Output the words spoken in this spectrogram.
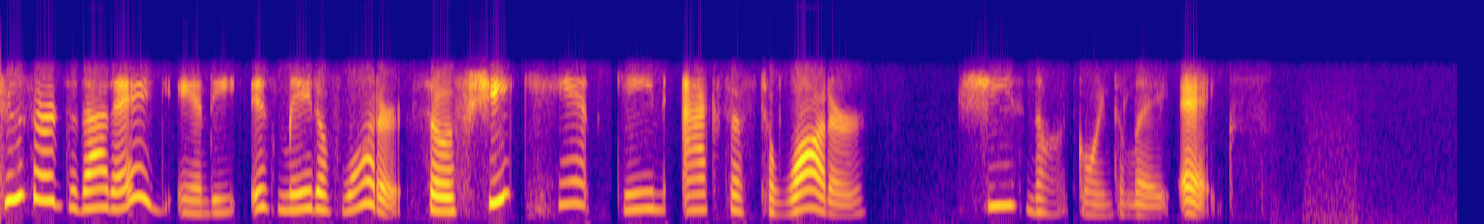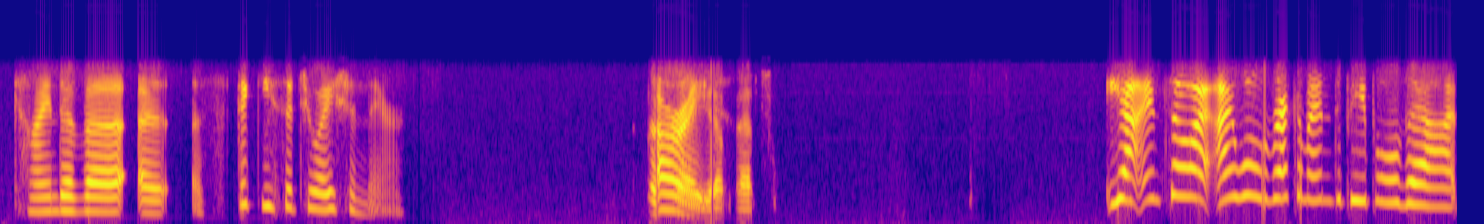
two thirds of that egg andy is made of water. So if she can't gain access to water she's not going to lay eggs kind of a a, a sticky situation there. That's All right. Yep, that's yeah, and so I, I will recommend to people that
